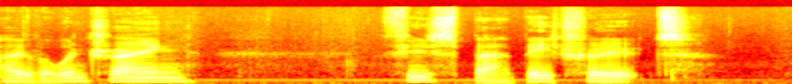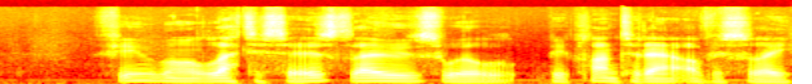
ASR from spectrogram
overwintering. A few spare beetroot, a few more lettuces. Those will be planted out obviously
